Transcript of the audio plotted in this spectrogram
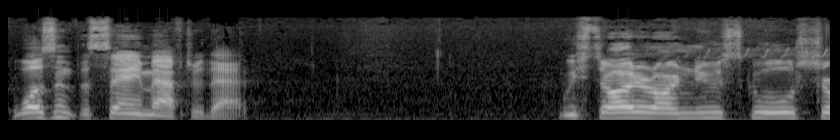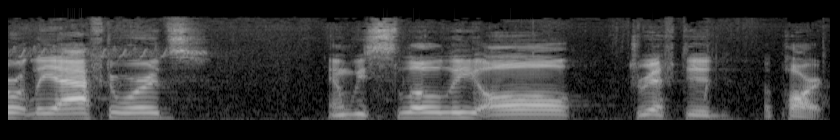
wasn't the same after that. We started our new school shortly afterwards, and we slowly all drifted apart.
